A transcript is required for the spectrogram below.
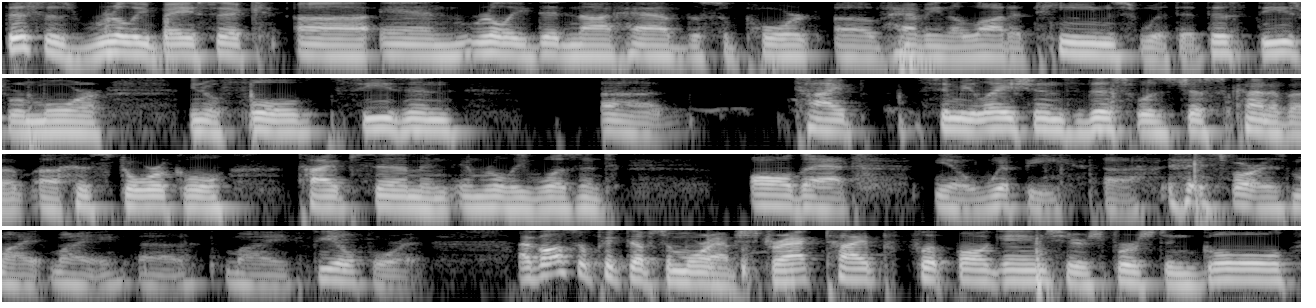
this is really basic uh, and really did not have the support of having a lot of teams with it. This These were more you know, full season uh, type simulations. This was just kind of a, a historical type sim and, and, really wasn't all that, you know, whippy uh, as far as my, my, uh, my feel for it. I've also picked up some more abstract type football games. Here's First and Goal.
